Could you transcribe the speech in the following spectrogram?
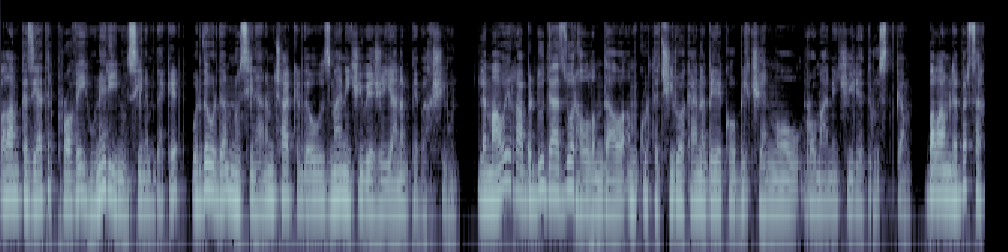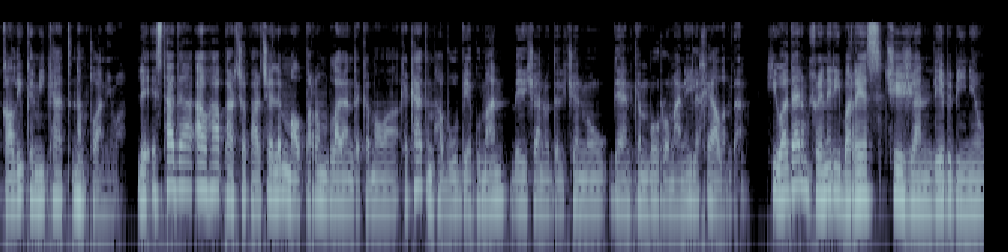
بەڵام کە زیاتر پڕۆڤەی هونەری نووسینم دەکرد، وردە وردە ئەم نووسینانەم چاک کردەوە و زمانێکی وێژەییانەم پێ بەخشیون. لە ماوەی ڕابردوودا زۆر هەوڵم داوە ئەم کورتە چیرۆکانە بەیەکەوە بلکێنمەوە و ڕۆمانێکی لێ دروست بکەم، بەڵام لەبەر سەرقاڵی و کەمی کات نەمتوانیوە. لە ئێستادا ئاوها پارچە پارچە لەم ماڵپەڕەم بڵاویان دەکەمەوە، کە کاتم هەبوو بێگومان بەیەکیانەوە دەلکێنمەوە و دەیانکەم بەو ڕۆمانەی لە خەیاڵمدان. هیوادارم خوێنەری بەڕێز چێژیان لێ ببینێ و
